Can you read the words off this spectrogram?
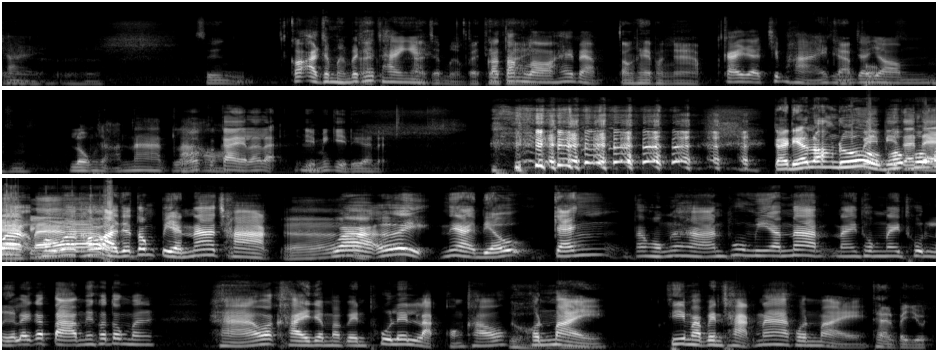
ใช่เออเออซึ่งก็อาจจะเหมือนประเทศไทยไงอาจจะเหมือนประเทศก็ต้องไทยรอให้แบบต้องให้พังงาบใกล้จะชิบหายถึครังบจะผมยอมอือฮึลงจากอำนาจผมลาว่าอก็อกใกล้แล้วแหละอีกไม่กี่เดือนอะ แต่เดี๋ยวลองดูไม่มีผมแต่เพราะว่าแดกแล้วเพราะว่าเขาอาจจะต้องเปลี่ยนหน้าฉากเออว่า เอ้ย เนี่ย เดี๋ยวแก๊งทหงทหารผู้มีอำนาจในทงในทุนหรืออะไรก็ตามเนี่ยเขาต้องมาหาว่าใครจะมาเป็นผู้เล่นหลักของเขาคนใหม่ ที่มาเป็นฉากหน้าคนใหม่ แทนประยุทธ์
